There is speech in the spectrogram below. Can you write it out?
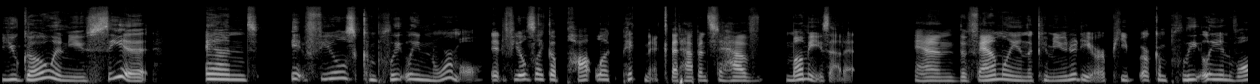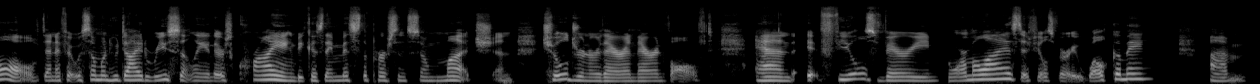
you go and you see it and it feels completely normal. It feels like a potluck picnic that happens to have mummies at it. And the family and the community are pe- are completely involved. And if it was someone who died recently, there's crying because they miss the person so much, and children are there and they're involved. And it feels very normalized. It feels very welcoming. Um,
